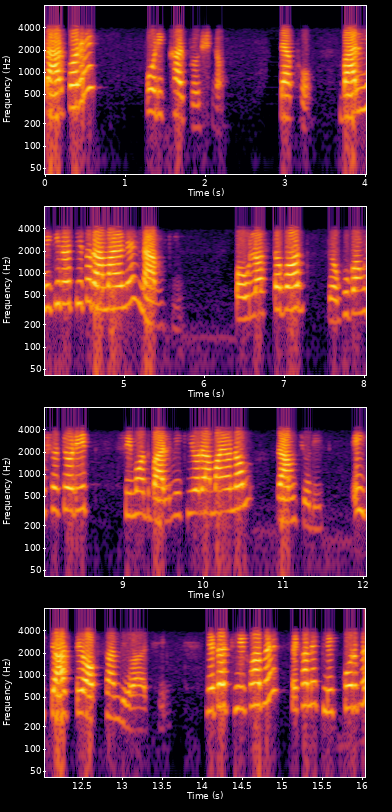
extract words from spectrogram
তারপরে পরীক্ষার প্রশ্ন। দেখো, বাল্মীকি রচিত রামায়ণের নাম কি? পৌলস্তবধ, রঘুবংশচরিত শ্রীমৎ বাল্মীকীয় রামায়ণম, রামচরিত। এই চারটে অপশান দেওয়া আছে। যেটা ঠিক হবে, সেখানে ক্লিক করবে।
